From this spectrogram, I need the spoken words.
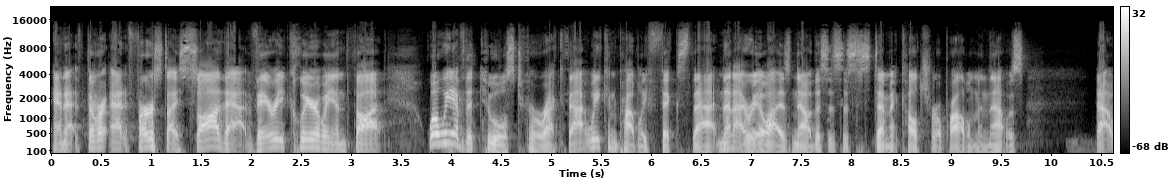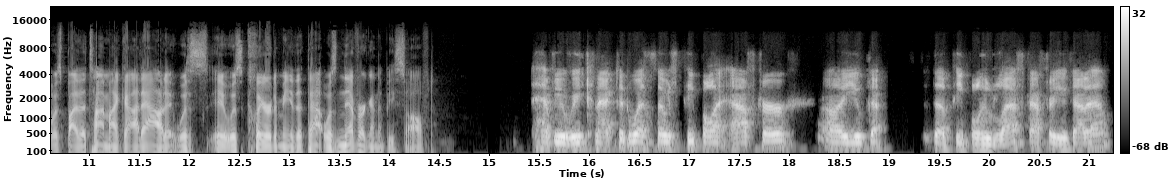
And at th- at first, I saw that very clearly and thought, well, we have the tools to correct that. We can probably fix that. And then I realized, no, this is a systemic cultural problem, and that was that was by the time I got out, it was it was clear to me that that was never going to be solved. Have you reconnected with those people after uh, you got the people who left after you got out?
